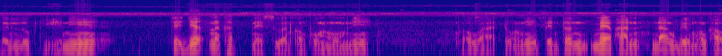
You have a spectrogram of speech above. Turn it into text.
ต้นลูกหยีนี้จะเยอะนะครับ ในสวนของผมมุมนี้ เพราะว่าตรงนี้เป็นต้นแม่พันธุ์ดั้งเดิมของเขา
